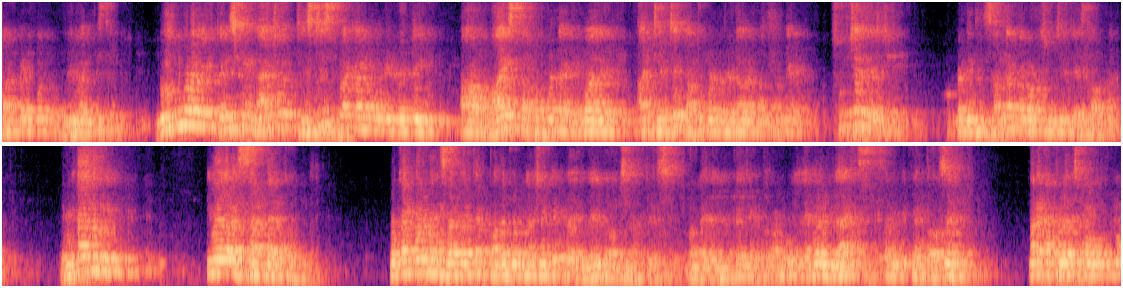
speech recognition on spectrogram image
మాట్లాడుకొని ఒక వ్యూ అందిస్తారు మీరు కూడా మీకు తెలిసిన న్యాచురల్ జస్టిస్ ప్రకారం ఉండేటువంటి ఆ వాయిస్ తప్పకుండా ఇవ్వాలి. ఆ చర్చ తప్పకుండా ఉండాలని మాత్రం నేను సూచన చేస్తున్నాను ఇక్కడ ఇది సందర్భంగా కూడా సూచన చేస్తా ఉన్నా. రెండోది ఇవాళ సర్దార్ ఒకప్పుడు మన సర్దార్ పదకొండు లక్షల డెబ్బై ఐదు వేలు వచ్చిన తెలుసు. మన చెప్తున్నాము eleven lakhs seventy five thousand మనకు అప్పుడు వచ్చిన ఓట్లు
